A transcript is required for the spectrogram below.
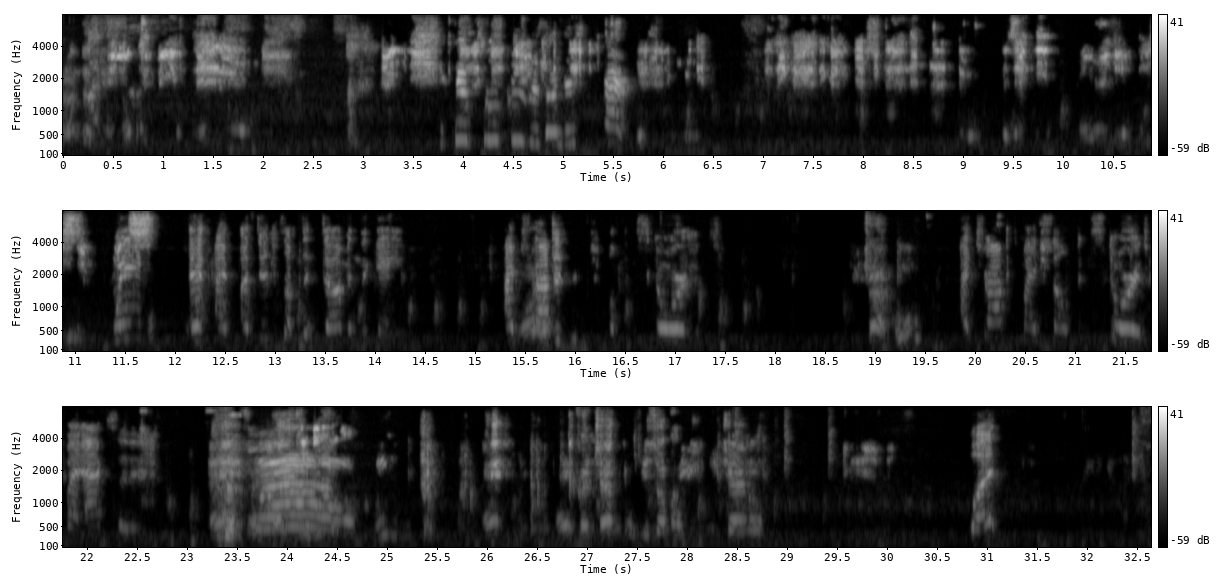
I'm just You killed two cruisers under attack. Wait, I, I, I did something dumb in the game. I What? trapped myself in storage. You try who? I trapped myself in storage by accident. Hey, Francesca, Wow. you saw, hey, hey, Francesca, you saw my YouTube channel? What?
